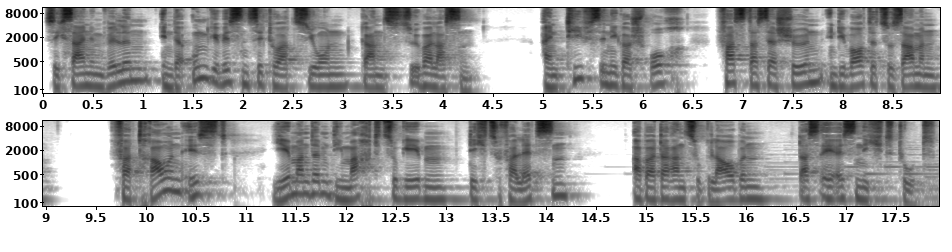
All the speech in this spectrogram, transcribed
sich seinem Willen in der ungewissen Situation ganz zu überlassen. Ein tiefsinniger Spruch fasst das sehr schön in die Worte zusammen. Vertrauen ist, jemandem die Macht zu geben, dich zu verletzen, aber daran zu glauben, dass er es nicht tut.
